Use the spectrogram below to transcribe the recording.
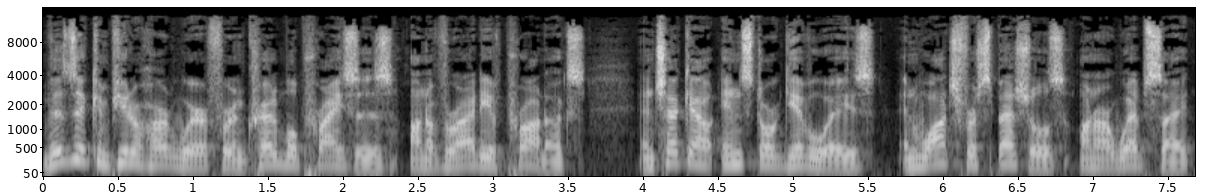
Visit Computer Hardware for incredible prices on a variety of products and check out in store giveaways and watch for specials on our website,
